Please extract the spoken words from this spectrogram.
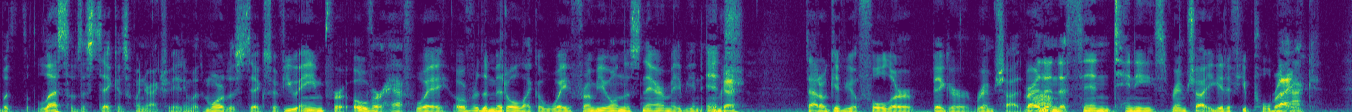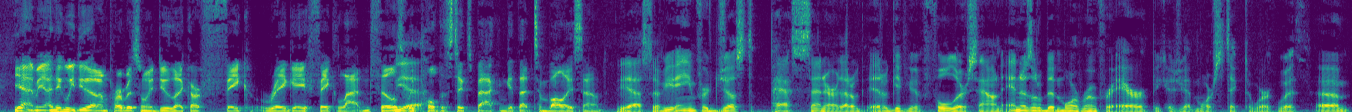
with less of the stick; it's when you're actually hitting with more of the stick. So if you aim for over halfway, over the middle, like away from you on the snare, maybe an inch. Okay. That'll give you a fuller, bigger rim shot rather Wow. than the thin, tinny rim shot you get if you pull Right. back. Yeah, I mean, I think we do that on purpose when we do like our fake reggae, fake Latin fills. Yeah. We pull the sticks back and get that timbale sound. Yeah, so if you aim for just past center, that'll it'll give you a fuller sound, and there's a little bit more room for error because you have more stick to work with. Um,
